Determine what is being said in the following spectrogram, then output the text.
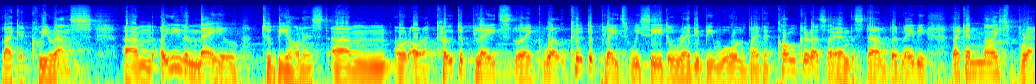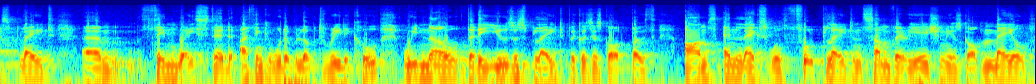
like a cuirass um, or even mail, to be honest, um, or, or, a coat of plates. Like well, coat of plates we see it already be worn by the conquerors. I understand, but maybe like a nice breastplate, um, thin waisted. I think it would have looked really cool. We know that he uses plate because he's got both arms and legs with full plate, and some variation he's got mail.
